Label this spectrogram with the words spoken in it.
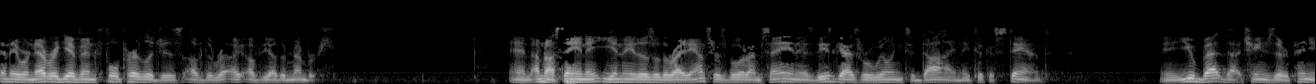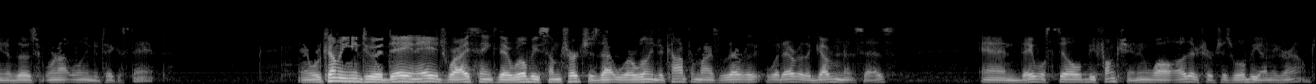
And they were never given full privileges of the, of the other members. And I'm not saying any of those are the right answers, but what I'm saying is these guys were willing to die and they took a stand. And you bet that changed their opinion of those who were not willing to take a stand. And we're coming into a day and age where I think there will be some churches that were willing to compromise whatever, whatever the government says, and they will still be functioning while other churches will be underground.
